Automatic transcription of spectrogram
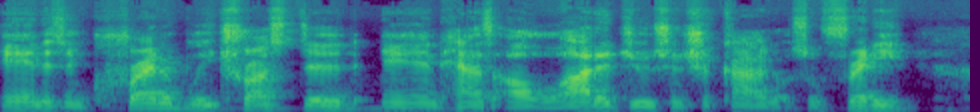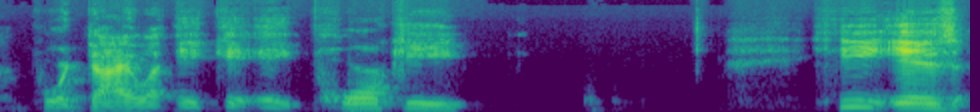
and is incredibly trusted and has a lot of juice in Chicago. So Freddie Padilla, aka Porky, he is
